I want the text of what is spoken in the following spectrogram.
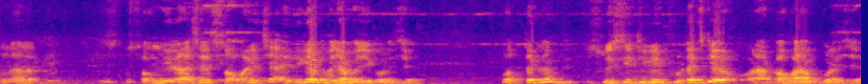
ওনার সঙ্গীরা আছে, সবাই চারিদিকে খোঁজাখুঁজি করেছে। প্রত্যেকটা সিসিটিভি ফুটেজকে ওরা কভার আপ করেছে।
